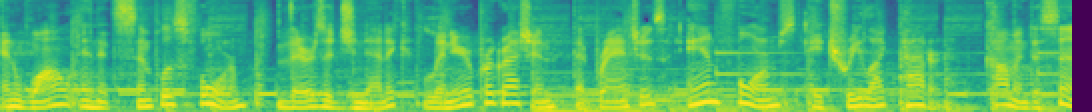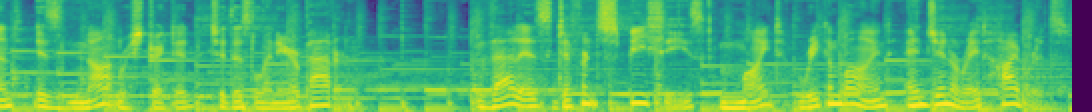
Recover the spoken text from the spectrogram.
And while in its simplest form, there's a genetic linear progression that branches and forms a tree like pattern, common descent is not restricted to this linear pattern. That is, different species might recombine and generate hybrids.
